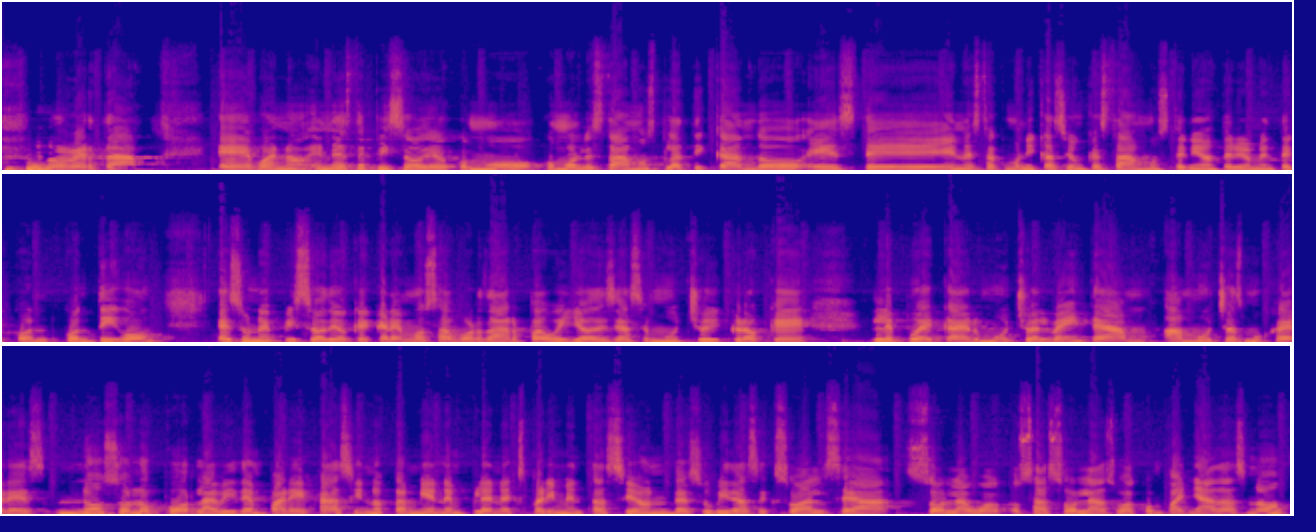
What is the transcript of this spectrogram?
Roberta, eh, bueno, en este episodio, como, como lo estábamos platicando, este, en esta comunicación que estábamos teniendo anteriormente con, contigo, es un episodio que queremos abordar, Pau y yo, desde hace mucho, y creo que le puede caer mucho el 20 a, a muchas mujeres, no solo por la vida en pareja, sino también en plena experimentación de su vida sexual, sea sola o, o sea, solas o acompañadas, ¿no?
